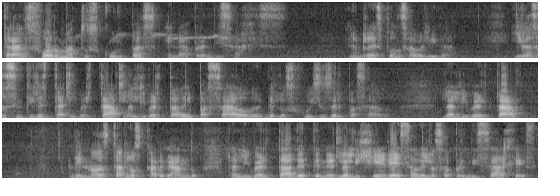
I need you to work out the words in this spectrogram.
Transforma tus culpas en aprendizajes, en responsabilidad. Y vas a sentir esta libertad, la libertad del pasado, de, los juicios del pasado, la libertad de no estarlos cargando, la libertad de tener la ligereza de los aprendizajes,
